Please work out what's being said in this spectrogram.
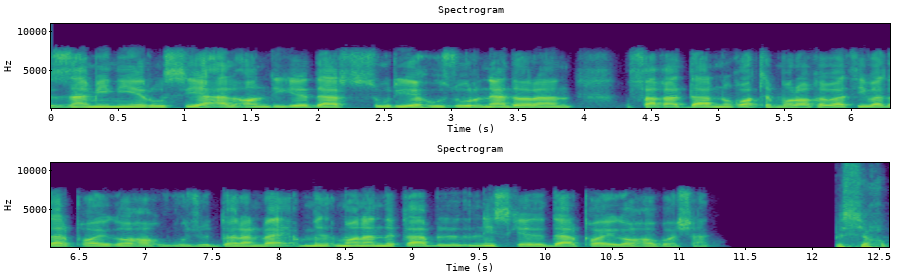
زمینی روسیه الان دیگه در سوریه حضور ندارن. فقط در نقاط مراقبتی و در پایگاه ها وجود دارن و مانند قبل نیست که در پایگاه ها باشن. بسیار خوب.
